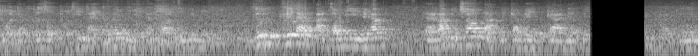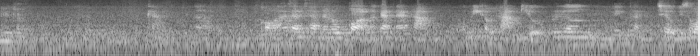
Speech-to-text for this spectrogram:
ตรวจอยากจะส่งตรวจที่ไหนก็ไม่มีนะตอนนี้ไม่มีคือคือแหละอาจจะมีนะครับ แต่รับผิดชอบหลักในการบริหารการเนี่ยครับเรื่องนี้ครับค่ะเอ่อขออาจารย์ชันนรงค์ก่อนแล้วกันนะคะก็มีคำถามเกี่ยวกับเรื่องเชิงวิศว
